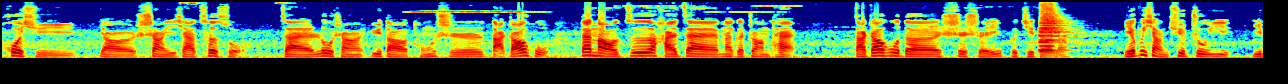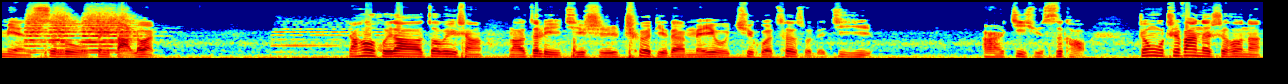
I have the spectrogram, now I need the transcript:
或许要上一下厕所。在路上遇到同时打招呼，但脑子还在那个状态。打招呼的是谁不记得了，也不想去注意，以免思路被打乱。然后回到座位上，脑子里其实彻底的没有去过厕所的记忆，而继续思考。中午吃饭的时候呢，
